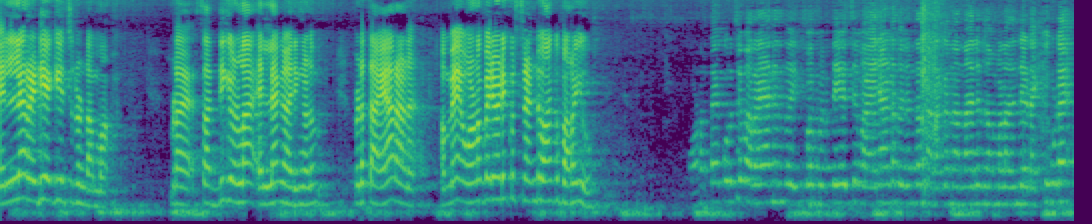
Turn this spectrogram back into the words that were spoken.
എല്ലാം റെഡിയാക്കി വെച്ചിട്ടുണ്ട് അമ്മ. ഇവിടെ സദ്യക്കുള്ള എല്ലാ കാര്യങ്ങളും ഇവിടെ തയ്യാറാണ്. അമ്മേ ഓണപരിപാടിയെ കുറിച്ച് രണ്ട് വാക്ക് പറയൂ. ഓണത്തെ കുറിച്ച് പറയാനെന്തോ? ഇപ്പൊ പ്രത്യേകിച്ച് വയനാട് ദുരന്തം നടക്കുന്ന എന്നാലും നമ്മൾ അതിന്റെ ഇടയ്ക്ക് കൂടെ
